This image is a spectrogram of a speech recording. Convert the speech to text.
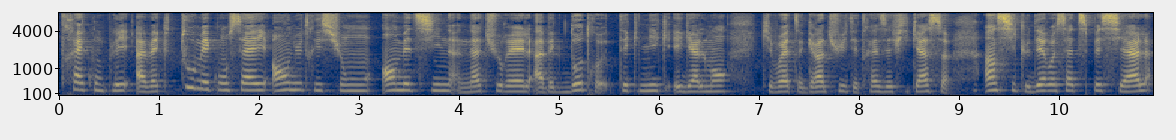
très complet avec tous mes conseils en nutrition, en médecine naturelle, avec d'autres techniques également qui vont être gratuites et très efficaces, ainsi que des recettes spéciales,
